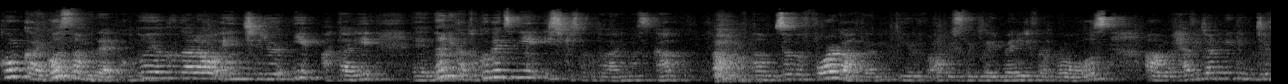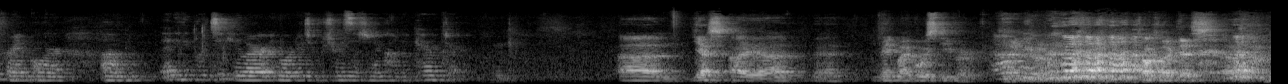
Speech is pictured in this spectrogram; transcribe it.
今回ゴッサムでこの役柄を演じるにあたり、え何か特別に意識したことはありますか Um, so before Gotham, you've obviously played many different roles. Um, have you done anything different or um, anything particular in order to portray such an iconic character? Uh, yes, I uh, uh, made my voice deeper. Talk like this. Um,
